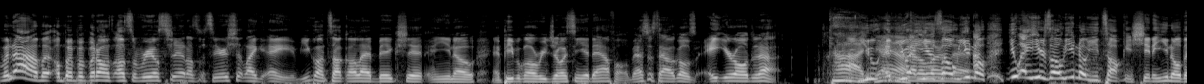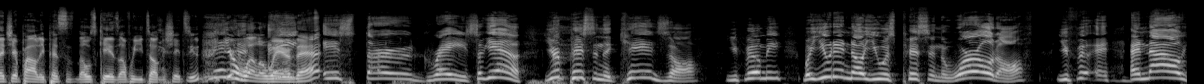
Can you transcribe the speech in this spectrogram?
But nah, but but but, but on, on some real shit, on some serious shit, like, hey, if you gonna talk all that big shit and you know, and people gonna rejoice in your downfall, that's just how it goes. Eight year old or not. God, You, if you eight years old, that. you know you eight years old, you know you talking shit, and you know that you're probably pissing those kids off when you talking shit to. you're well aware of that. It's third grade, so yeah, you're pissing the kids off. You feel me? But you didn't know you was pissing the world off. You feel, and now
